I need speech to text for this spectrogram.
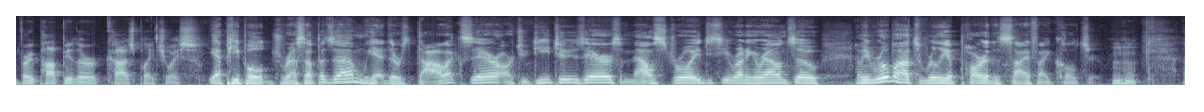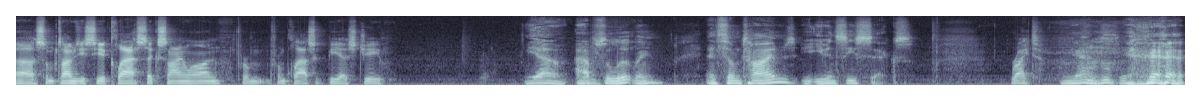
very popular cosplay choice. Yeah, people dress up as them. We had there's Daleks there, R2D2s there, some mouse droids you see running around. So, I mean, robots are really a part of the sci-fi culture. hmm Uh, sometimes you see a classic Cylon from, from classic BSG. Yeah, absolutely. And sometimes you even see six. Right. Yes. Mhm.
